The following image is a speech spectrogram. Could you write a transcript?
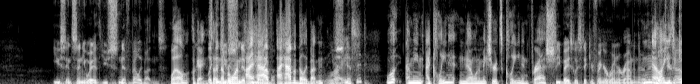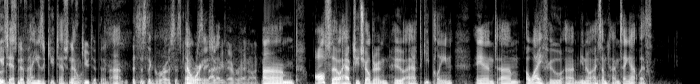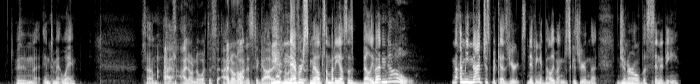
you s- insinuated that you sniff belly buttons. Well, okay. Like, so did you number one, sniff I have multiple? I have a belly button. You Right. sniffed it. Well, I mean, I clean it and I want to make sure it's clean and fresh. So you basically stick your finger, run it around in there, and then no, hold I it to use your a nose and Q-tip. Sniff it. I use a Q-tip. You sniff the Don't- Q-tip then. Um, This is the grossest Don't worry conversation about it. we've ever had on. Um, also, I have two children who I have to keep clean, and um, a wife who um, you know I sometimes hang out with in an intimate way. So I, I don't know what to say. I, don't know- Honest to God, you've don't know what to never do with- smelled somebody else's belly button? no. No, I mean not just because you're sniffing a belly button, just because you're in the general vicinity.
